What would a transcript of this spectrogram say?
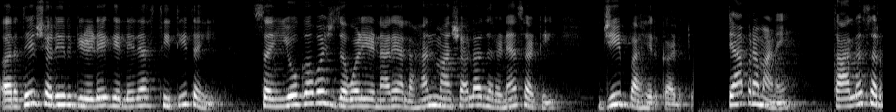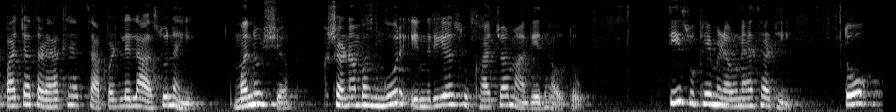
अर्धे शरीर गिळले गेलेल्या स्थितीतही संयोगवश जवळ येणाऱ्या लहान माशाला धरण्यासाठी जीभ बाहेर काढतो. त्याप्रमाणे कालसर्पाच्या तडाख्यात सापडलेला असूनही मनुष्य क्षणभंगूर इंद्रिय सुखाच्या मागे धावतो. ती सुखे मिळवण्यासाठी तो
